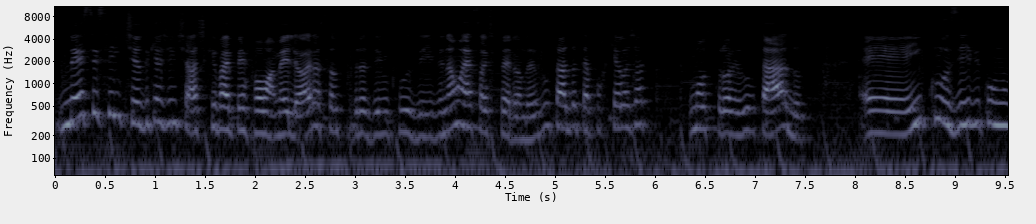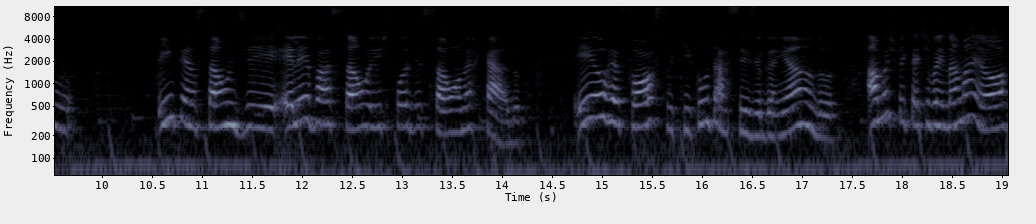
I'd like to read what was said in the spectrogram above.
nesse sentido que a gente acha que vai performar melhor. A Santos Brasil, inclusive, não é só esperando resultado, até porque ela já mostrou resultado, é, inclusive com intenção de elevação e exposição ao mercado. Eu reforço que com o Tarcísio ganhando, há uma expectativa ainda maior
